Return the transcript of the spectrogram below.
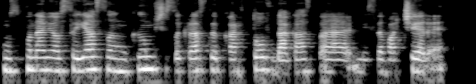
cum spuneam eu, să iasă în câmp și să crească cartofi dacă asta li se va cere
